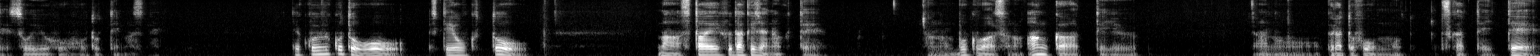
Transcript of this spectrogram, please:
って、そういう方法をとっていますね。で、こういうことをしておくと、まあ、スタイフだけじゃなくて、あの、僕はそのアンカーっていう、あの、プラットフォームを使っていて、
